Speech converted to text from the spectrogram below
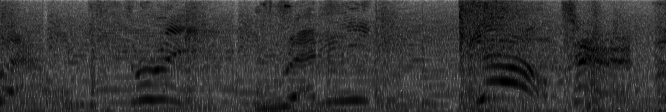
Round 3 Ready? Go!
